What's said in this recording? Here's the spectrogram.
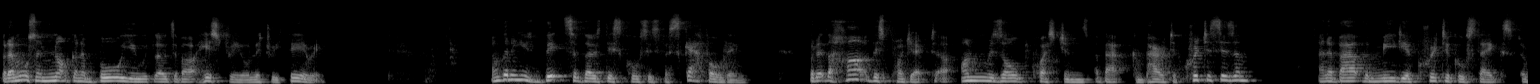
But I'm also not going to bore you with loads of art history or literary theory. I'm going to use bits of those discourses for scaffolding, but at the heart of this project are unresolved questions about comparative criticism and about the media critical stakes of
